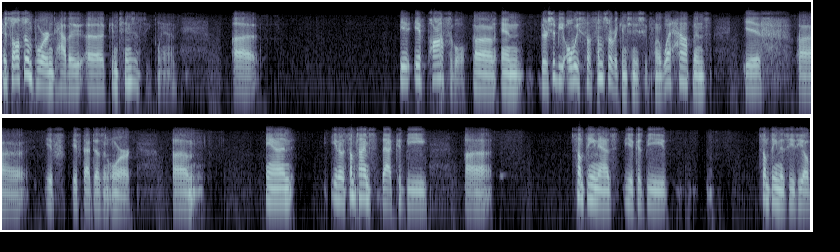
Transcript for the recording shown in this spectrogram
It's also important to have a, a contingency plan. Uh, if possible, uh, and there should be always some sort of a contingency plan. What happens if uh, if if that doesn't work? Um, and you know, sometimes that could be uh, something as it could be something as easy of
